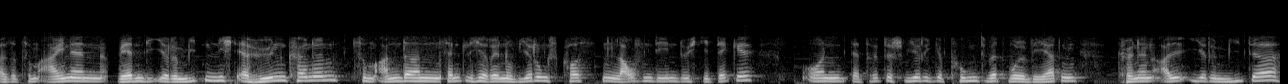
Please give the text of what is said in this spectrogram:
Also zum einen werden die ihre Mieten nicht erhöhen können, zum anderen sämtliche Renovierungskosten laufen denen durch die Decke. Und der dritte schwierige Punkt wird wohl werden, können all ihre Mieter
